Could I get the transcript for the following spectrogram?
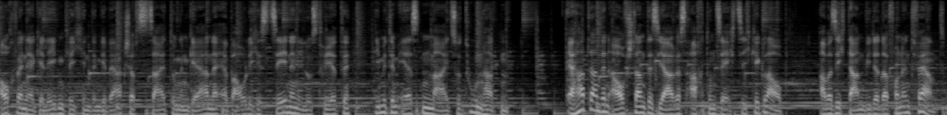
auch wenn er gelegentlich in den Gewerkschaftszeitungen gerne erbauliche Szenen illustrierte, die mit dem 1. Mai zu tun hatten. Er hatte an den Aufstand des Jahres 68 geglaubt, aber sich dann wieder davon entfernt.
